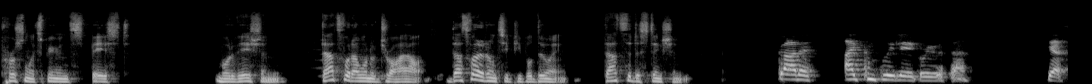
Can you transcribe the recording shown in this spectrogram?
personal experience based motivation. That's what I want to draw out. That's what I don't see people doing. That's the distinction. Got it. I completely agree with that. Yes.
